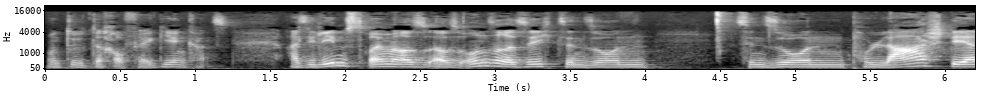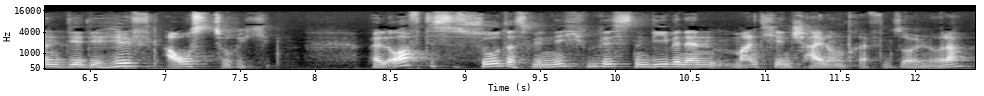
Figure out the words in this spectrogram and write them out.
und du darauf reagieren kannst. Also die Lebensträume aus, aus unserer Sicht sind so ein, sind so ein Polarstern, der dir hilft auszurichten. Weil oft ist es so, dass wir nicht wissen, wie wir denn manche Entscheidungen treffen sollen, oder?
